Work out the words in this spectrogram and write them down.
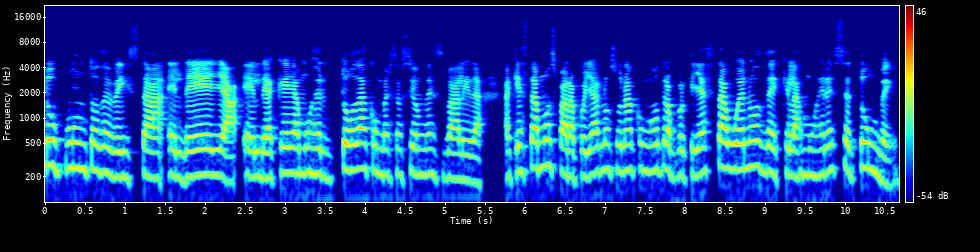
tu punto de vista, el de ella, el de aquella mujer, toda conversación es válida. Aquí estamos para apoyarnos una con otra porque ya está bueno de que las mujeres se tumben.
